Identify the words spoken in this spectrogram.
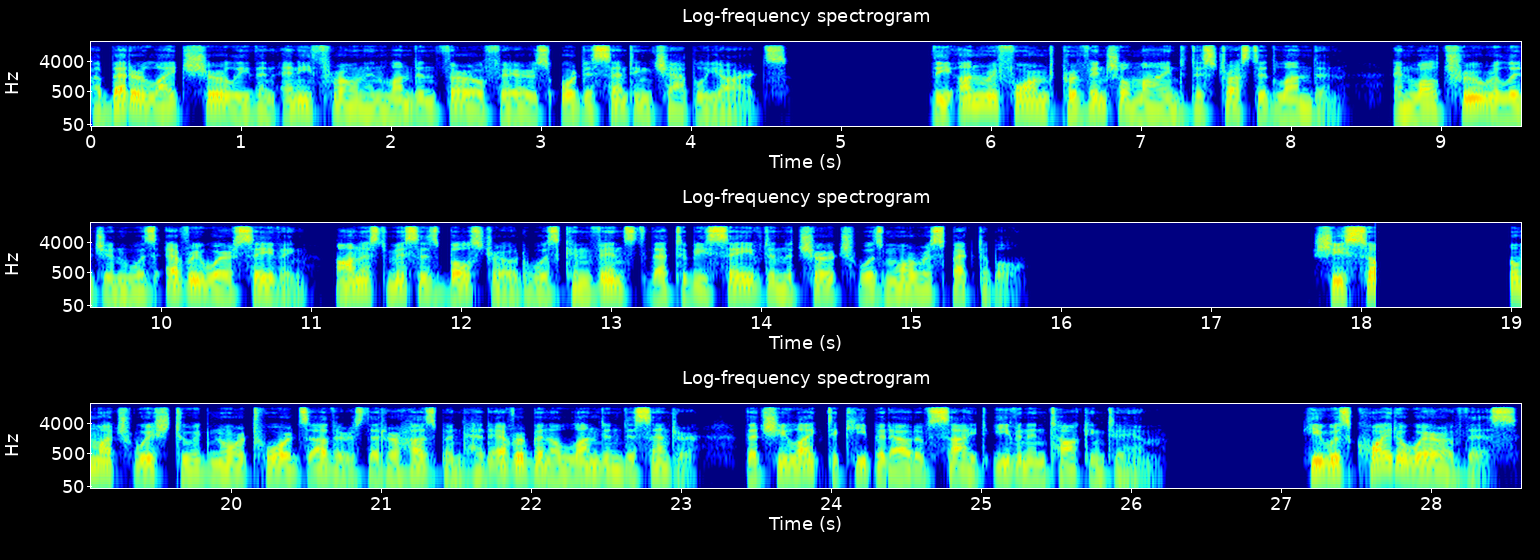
a better light surely than any thrown in London thoroughfares or dissenting chapel yards. The unreformed provincial mind distrusted London, and while true religion was everywhere saving, honest Mrs. Bulstrode was convinced that to be saved in the church was more respectable. She so much wished to ignore towards others that her husband had ever been a London dissenter, that she liked to keep it out of sight even in talking to him. He was quite aware of this,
